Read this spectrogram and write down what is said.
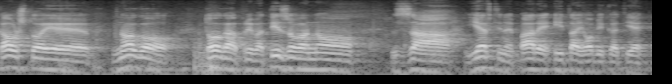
kao što je mnogo toga privatizovano za jeftine pare i taj objekat je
